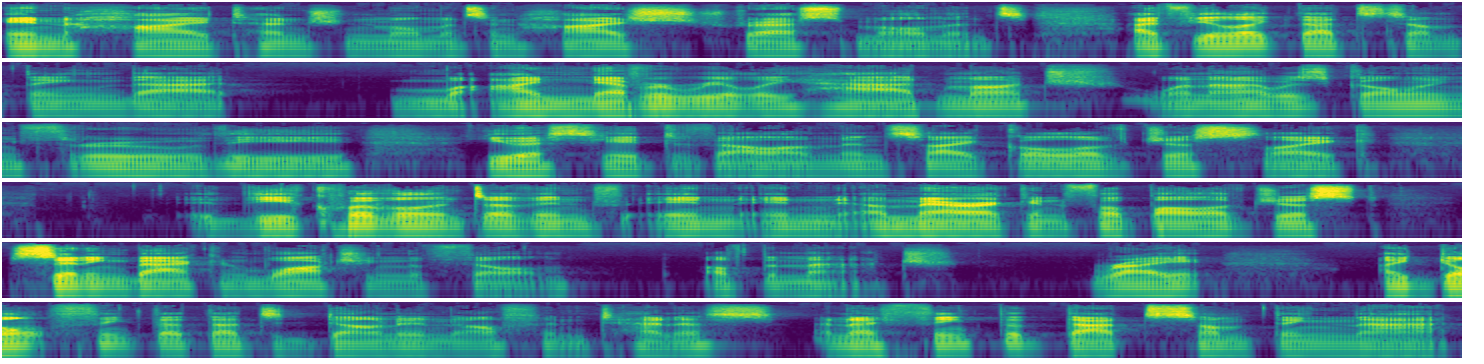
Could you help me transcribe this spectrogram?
in high tension moments and high stress moments. I feel like that's something that I never really had much when I was going through the USTA development cycle of just like the equivalent of in, in in American football of just sitting back and watching the film of the match, right? I don't think that that's done enough in tennis, and I think that that's something that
